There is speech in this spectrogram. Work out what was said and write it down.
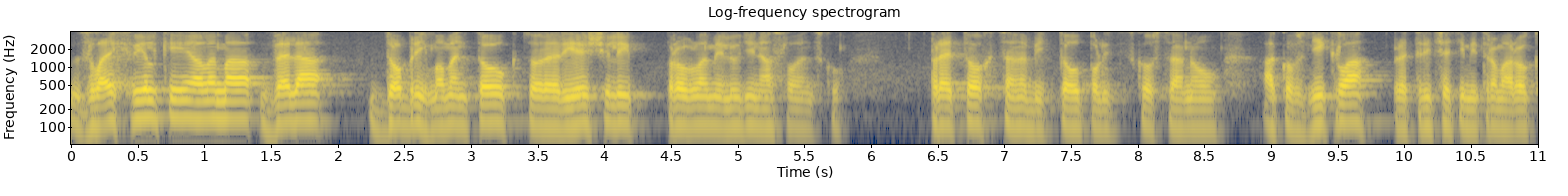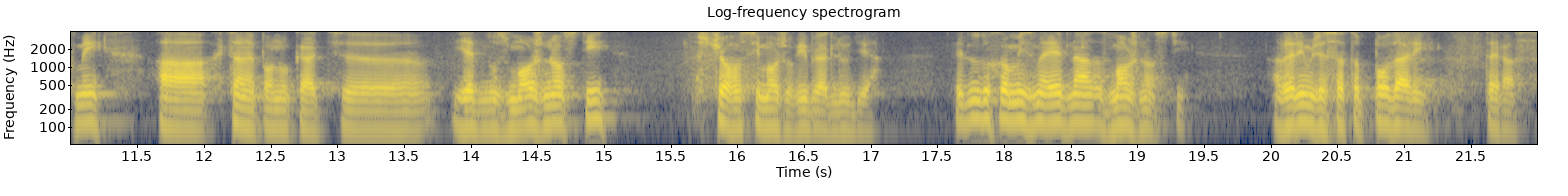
zlé chvíľky, ale má veľa dobrých momentov, ktoré riešili problémy ľudí na Slovensku. Preto chceme byť tou politickou stranou, ako vznikla pred 33 rokmi a chceme ponúkať e, jednu z možností, z čoho si môžu vybrať ľudia. Jednoducho my sme jedna z možností. A verím, že sa to podarí teraz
